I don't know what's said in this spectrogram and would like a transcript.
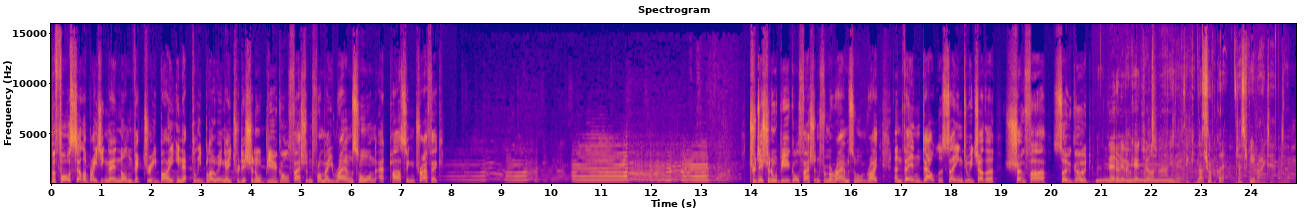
Before celebrating their non victory by ineptly blowing a traditional bugle fashioned from a ram's horn at passing traffic, Traditional bugle fashioned from a ram's horn, right? And then, doubtless, saying to each other, Shofar, so good. They don't ever catch oh, on. Not sure if I got it. Just rewrite it.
